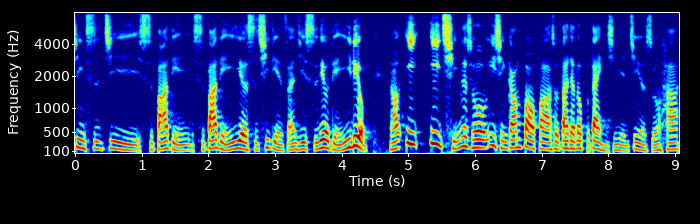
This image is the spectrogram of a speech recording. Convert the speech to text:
近世纪十八点十八点一二十七点三七十六点一六，然后疫疫情的时候，疫情刚爆发的时候，大家都不戴隐形眼镜的时候，它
